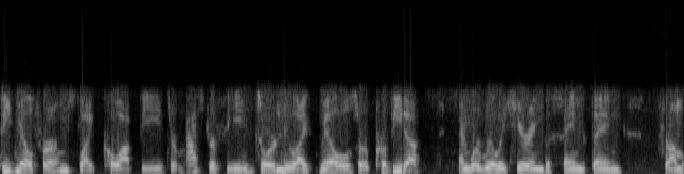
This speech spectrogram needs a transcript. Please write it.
feed mill firms like Co op Feeds or Master Feeds or New Life Mills or Provita. And we're really hearing the same thing from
